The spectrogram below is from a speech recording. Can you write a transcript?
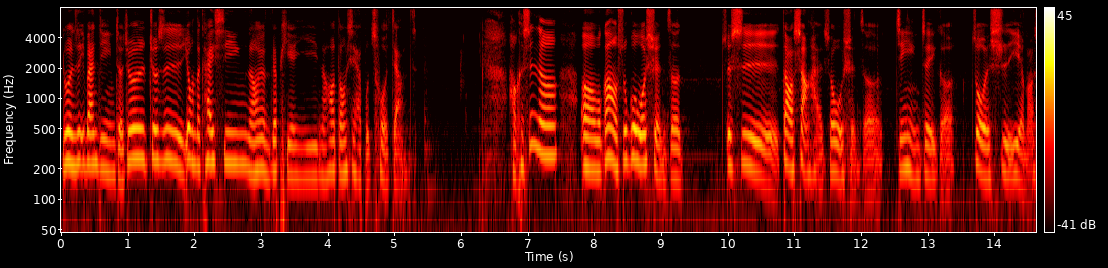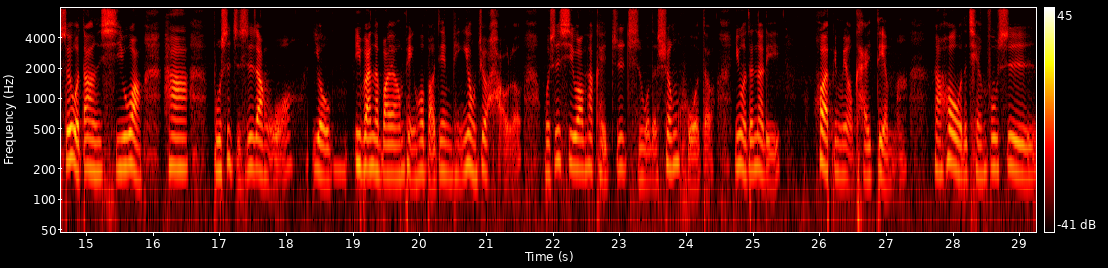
如果你是一般经营者，就是就是用的开心，然后用的比较便宜，然后东西还不错这样子。好，可是呢，呃，我刚刚有说过，我选择。就是到上海之后，我选择经营这个作为事业嘛，所以我当然希望它不是只是让我有一般的保养品或保健品用就好了，我是希望它可以支持我的生活的，因为我在那里后来并没有开店嘛，然后我的前夫是。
